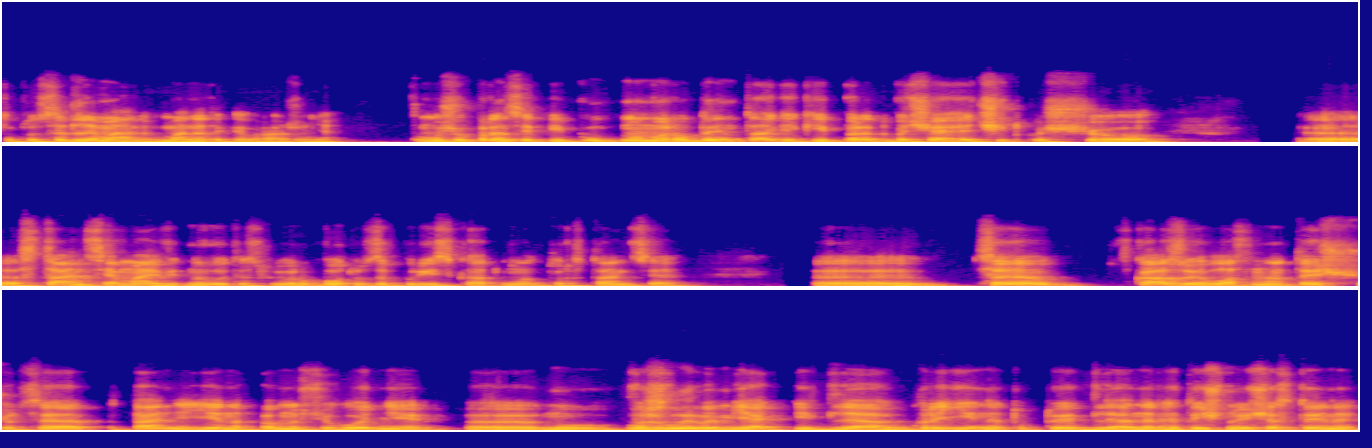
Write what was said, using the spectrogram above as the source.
Тобто, це для мене, в мене таке враження. Тому що, в принципі, пункт номер один, так, який передбачає чітко, що е, станція має відновити свою роботу, Запорізька атомна електростанція, е, це вказує власне на те, що це питання є, напевно, сьогодні е, ну, важливим як і для України, тобто як для енергетичної частини,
